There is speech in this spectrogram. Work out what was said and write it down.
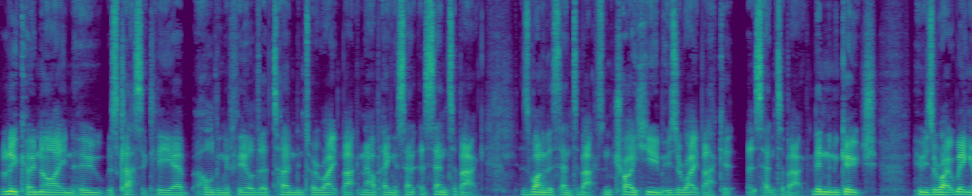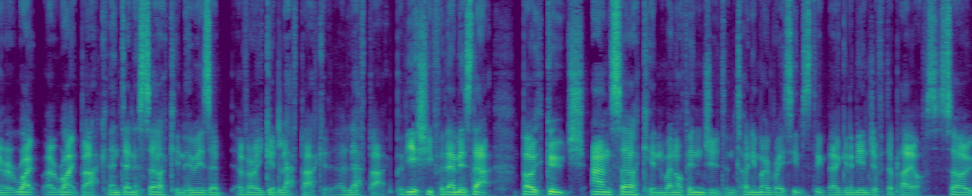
Luke O'Nien, who was classically a holding midfielder, turned into a right back, now playing a, centre back as one of the centre backs, and Trai Hume, who's a right back at, at centre back, Lynden Gooch, who's a right winger at right at right back, and then Dennis Cirkin, who is a, a very good left back at left back. But the issue for them is that both Gooch and Cirkin went off injured, and Tony Mowbray seems to think they're going to be injured for the playoffs. So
